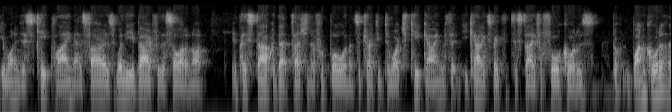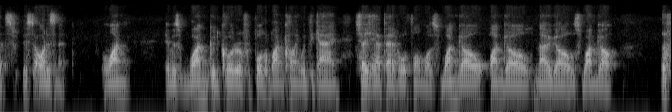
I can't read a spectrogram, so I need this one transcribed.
you want to just keep playing that as far as whether you barrack for the side or not. If they start with that fashion of football and it's attractive to watch, keep going with it. You can't expect it to stay for four quarters, but one quarter, that's just odd, isn't it? One, it was one good quarter of football that won Collingwood the game. Shows you how bad Hawthorn was. One goal, one goal, no goals, one goal. Ugh,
